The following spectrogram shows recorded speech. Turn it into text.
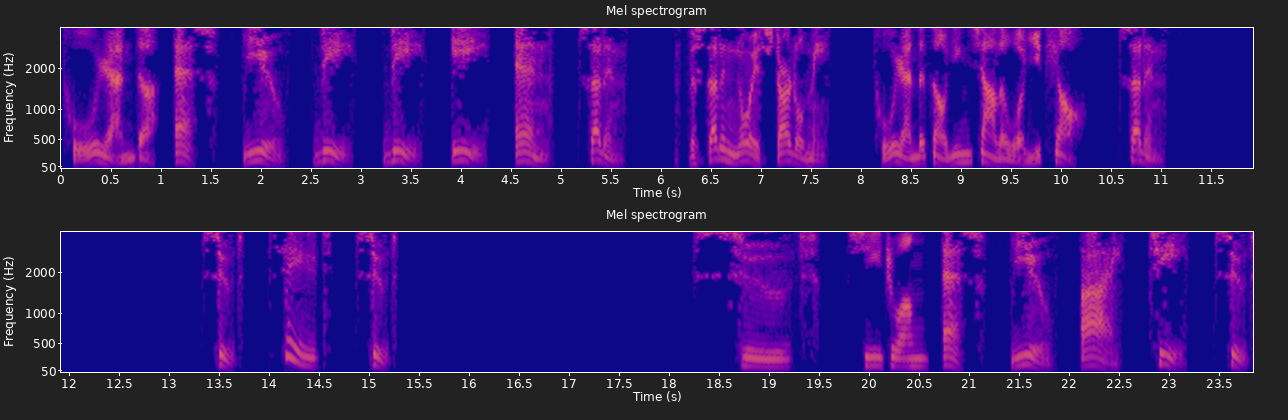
突然的、 S U D D E N. Sudden. The sudden noise startled me. 突然的噪音吓了我一跳。 Sudden. Suit. suit, Suit. Suit. 西装， S U I T suit.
